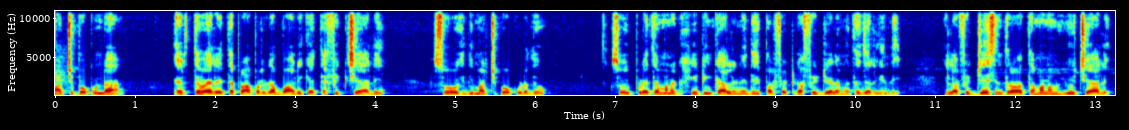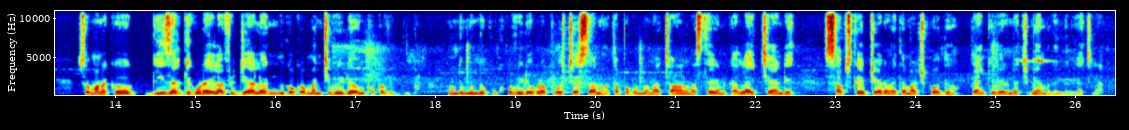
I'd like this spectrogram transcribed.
మర్చిపోకుండా ఎర్త్ వైర్ అయితే ప్రాపర్గా బాడీకి అయితే ఫిక్స్ చేయాలి. సో ఇది మర్చిపోకూడదు. సో ఇప్పుడైతే మనకు హీటింగ్ కాల్ అనేది పర్ఫెక్ట్గా ఫిట్ చేయడం అయితే జరిగింది. ఇలా ఫిట్ చేసిన తర్వాత మనం యూజ్ చేయాలి. సో మనకు గీజర్కి కూడా ఎలా ఫిట్ చేయాలో మీకు ఒక మంచి వీడియో ఇంకొక ముందు ముందు ఇంకొక వీడియో కూడా పోస్ట్ చేస్తాను. తప్పకుండా నా ఛానల్ నచ్చితే కనుక లైక్ చేయండి. సబ్స్క్రైబ్ చేయడం అయితే మర్చిపోవద్దు. Thank you very much. మేము అమరీందర్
